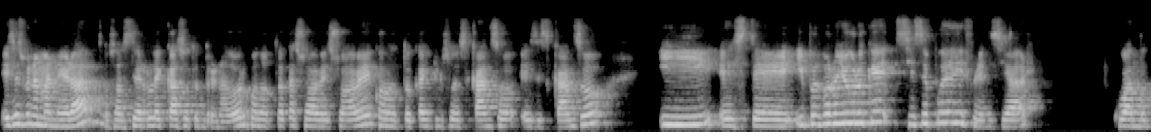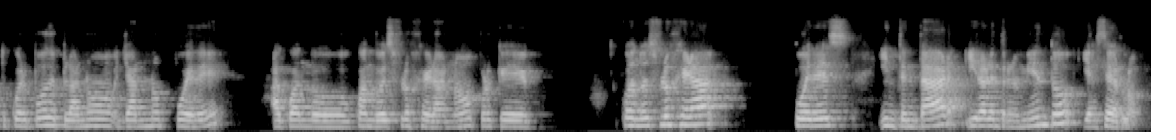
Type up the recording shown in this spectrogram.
esa es una manera, o sea, hacerle caso a tu entrenador. Cuando toca suave, suave. Cuando toca incluso descanso, es descanso. Y, este, y pues bueno, yo creo que sí se puede diferenciar cuando tu cuerpo de plano ya no puede a cuando, cuando es flojera, ¿no? Porque cuando es flojera puedes intentar ir al entrenamiento y hacerlo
